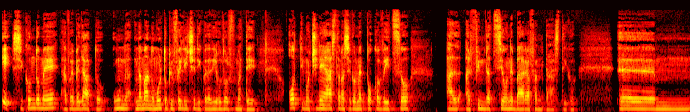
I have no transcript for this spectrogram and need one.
e secondo me avrebbe dato un- una mano molto più felice di quella di Rudolf Maté. Ottimo cineasta, ma secondo me poco avvezzo al, al film d'azione barra fantastico. Ehm,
